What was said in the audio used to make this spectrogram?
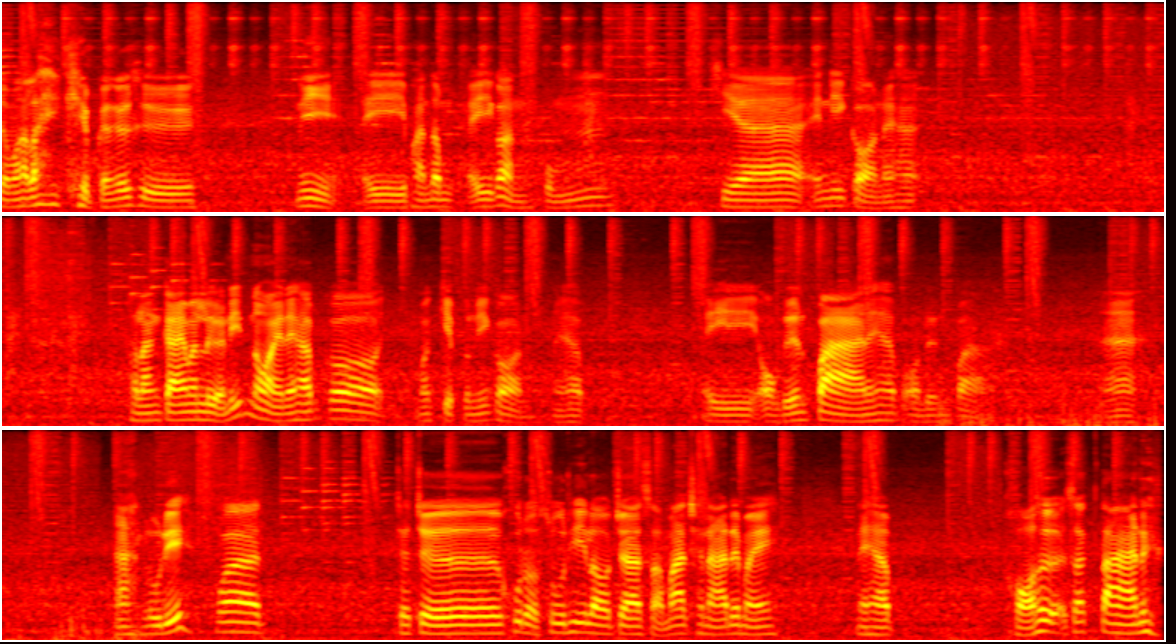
จะมาไล่เก็บกันก็คือ นี่ไอพันธไอก่อนผมเคลียร์ไอ้นี่ก่อนนะฮะ พลังกายมันเหลือนิดหน่อยนะครับ ก็มาเก็บตรงนี้ก่อนนะครับไอออกเดินป่านะครับออกเดินป่าอะอะดูดิว่าจะเจอคู่ต่อสู้ที่เราจะสามารถชนะได้ไหมนะครับ ขอเหอะสักตาหนึ่ง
